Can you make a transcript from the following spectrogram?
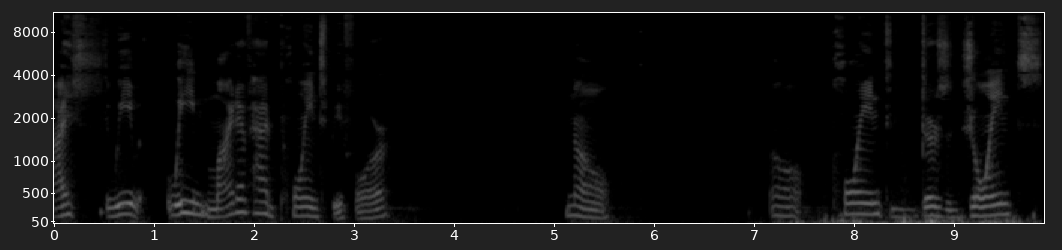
I we we might have had point before. No. Oh, point. There's joints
